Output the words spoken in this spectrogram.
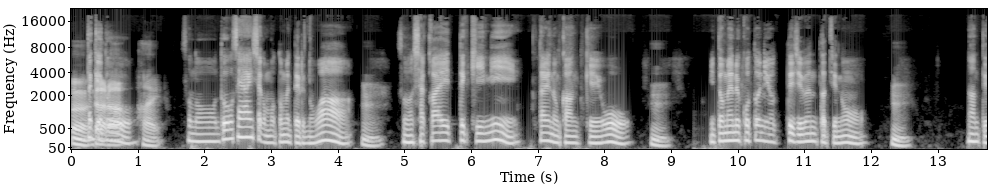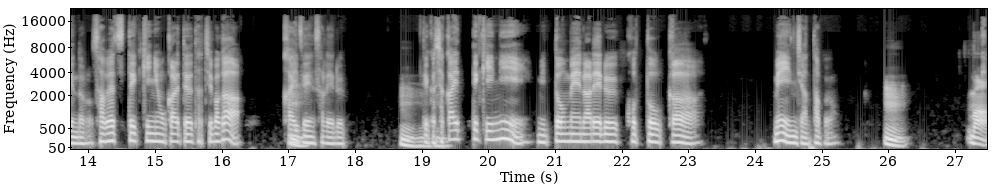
うん。だから、はい。その、同性愛者が求めてるのは、うん。その社会的に二人の関係をうん。認めることによって自分たちの、うん。なんて言うんだろう、差別的に置かれてる立場が改善される。うん。っていうか、社会的に認められることがメインじゃん、多分。うん。まあ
